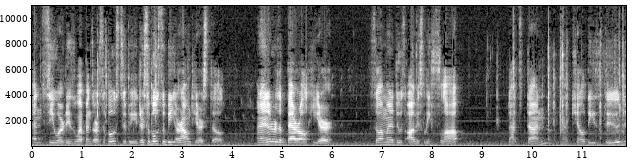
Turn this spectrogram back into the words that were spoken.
and see where these weapons are supposed to be. They're supposed to be around here still. And I know there's a barrel here. So I'm gonna do is obviously flop. That's done. I'm gonna kill these dudes.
